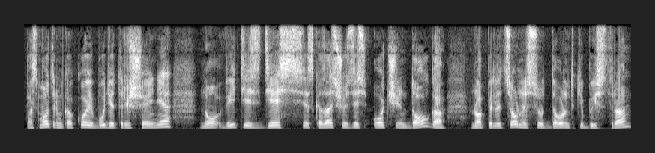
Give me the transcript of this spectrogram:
Посмотрим, какое будет решение. Но, видите, здесь сказать, что здесь очень долго, но апелляционный суд довольно-таки быстро.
